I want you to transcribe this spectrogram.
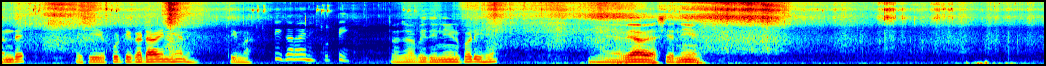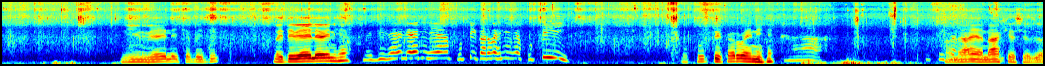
અંદર પછી કુટી કઢાવવાની હે ને તેમાં કરવાની કુટી. તો જો બધી નીણ પડી છે ને વ્યાવે છે નીણ. નીણ વ્યાઈ લે છે બધી. બધી વ્યાય લેવાની છે બધી વ્યાય લેવાની છે ફૂટી કરવાની છે ફૂટી. તો કરવાની છે હા. અને અહીંયા નાખે છે જો.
